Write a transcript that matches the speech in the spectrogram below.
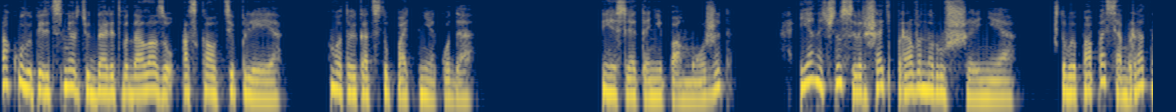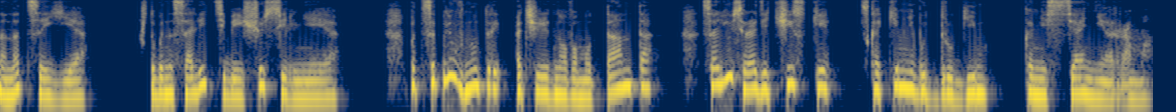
Акула перед смертью дарит водолазу оскал теплее. Вот только отступать некуда. Если это не поможет, я начну совершать правонарушения, чтобы попасть обратно на ЦЕ, чтобы насолить тебе еще сильнее. Подцеплю внутрь очередного мутанта, сольюсь ради чистки с каким-нибудь другим комиссионером.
